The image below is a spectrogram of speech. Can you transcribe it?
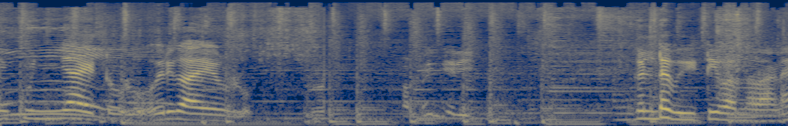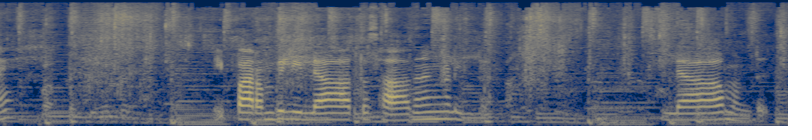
ഈ കുഞ്ഞായിട്ടുള്ളൂ ഒരു കായേ ഉള്ളൂ. അങ്കിളുടെ വീട്ടിൽ വന്നതാണേ. ഈ പറമ്പിലില്ലാത്ത സാധനങ്ങളില്ല. എല്ലാമുണ്ട്.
